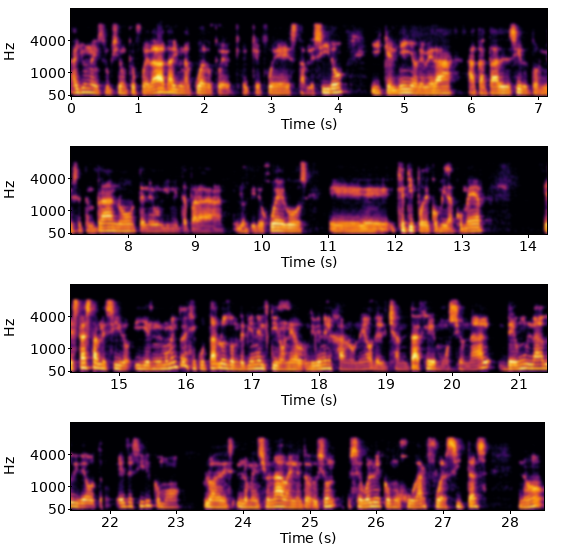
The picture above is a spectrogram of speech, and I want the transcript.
hay una instrucción que fue dada, hay un acuerdo que, que, fue establecido y que el niño deberá acatar, es decir, dormirse temprano, tener un límite para los videojuegos, eh, qué tipo de comida comer. Está establecido y en el momento de ejecutarlo es donde viene el tironeo, donde viene el jaloneo del chantaje emocional de un lado y de otro. Es decir, como lo, lo mencionaba en la introducción, se vuelve como jugar fuercitas ¿no?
